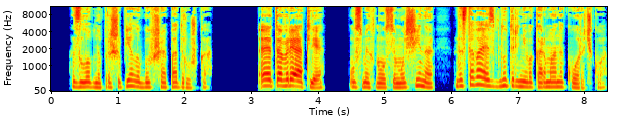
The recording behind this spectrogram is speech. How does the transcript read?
— злобно прошипела бывшая подружка. «Это вряд ли!» — усмехнулся мужчина, доставая из внутреннего кармана корочку.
